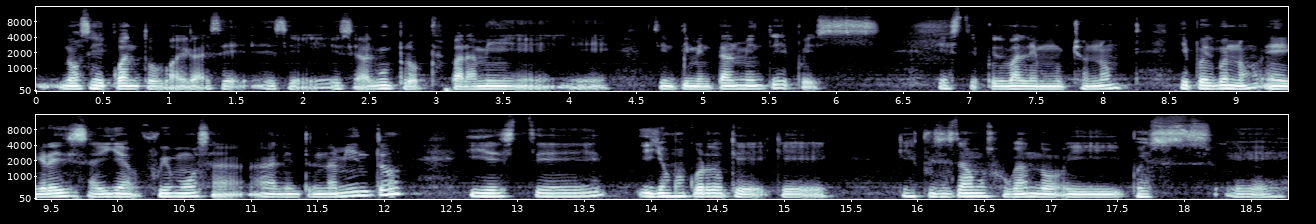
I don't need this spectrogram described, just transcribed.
no sé cuánto valga ese, ese, ese álbum, pero pues para mí eh, sentimentalmente pues este pues vale mucho, ¿no? Y pues bueno, eh, gracias a ella fuimos al entrenamiento y este y yo me acuerdo que, que, pues estábamos jugando y pues eh,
